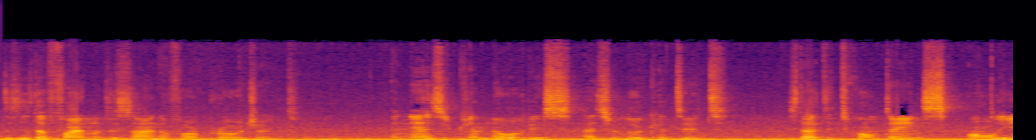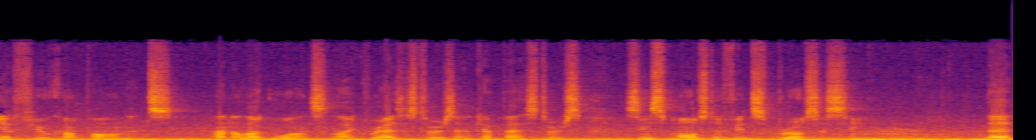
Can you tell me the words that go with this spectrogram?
This is the final design of our project. And as you can notice as you look at it is that it contains only a few components analog ones like resistors and capacitors, since most of its processing that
